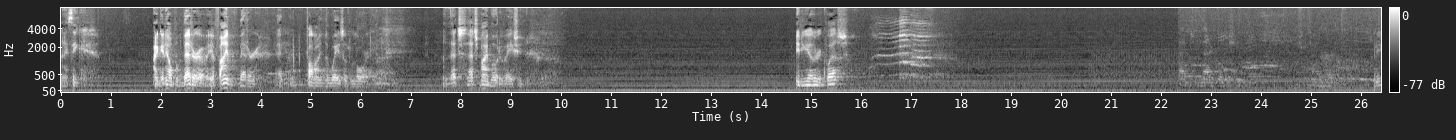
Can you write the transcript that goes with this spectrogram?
And I think I can help them better if I'm better at following the ways of the Lord. That's that's my motivation. Any other requests? Any-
